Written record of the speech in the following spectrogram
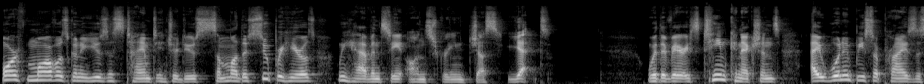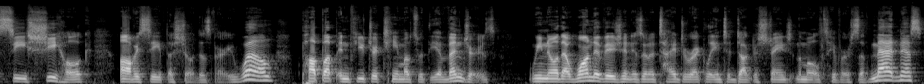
or if Marvel's going to use this time to introduce some other superheroes we haven't seen on screen just yet. With their various team connections, I wouldn't be surprised to see She Hulk, obviously if the show does very well, pop up in future team ups with the Avengers. We know that WandaVision is going to tie directly into Doctor Strange in the Multiverse of Madness,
